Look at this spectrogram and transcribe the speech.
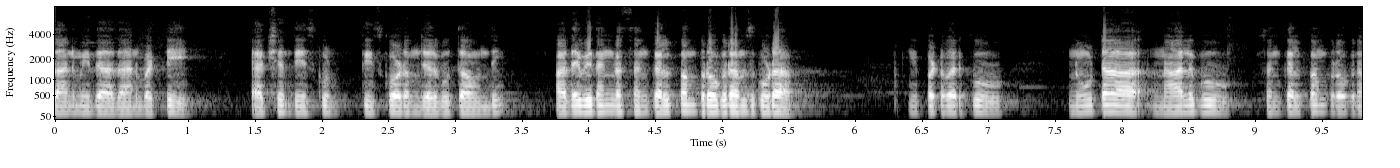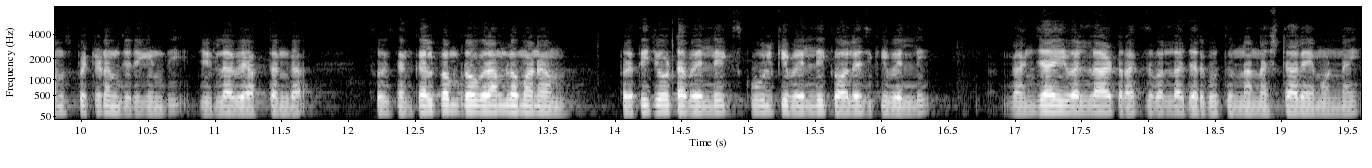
దాని మీద దాన్ని బట్టి యాక్షన్ తీసుకు తీసుకోవడం జరుగుతూ ఉంది. అదేవిధంగా సంకల్పం ప్రోగ్రామ్స్ కూడా ఇప్పటి వరకు నూట నాలుగు సంకల్పం ప్రోగ్రామ్స్ పెట్టడం జరిగింది జిల్లా వ్యాప్తంగా. సో ఈ సంకల్పం ప్రోగ్రాంలో మనం ప్రతి చోట వెళ్ళి స్కూల్కి వెళ్ళి కాలేజీకి వెళ్ళి గంజాయి వల్ల డ్రగ్స్ వల్ల జరుగుతున్న నష్టాలు ఏమున్నాయి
